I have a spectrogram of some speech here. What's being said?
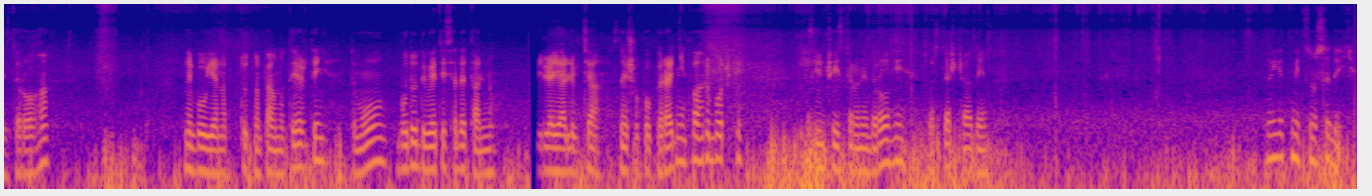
Ось дорога. Не був я тут напевно тиждень, тому буду дивитися детально. Біля ялівця знайшов попередні два грибочки. З іншої сторони дороги росте ще один. Ну як міцно сидить.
